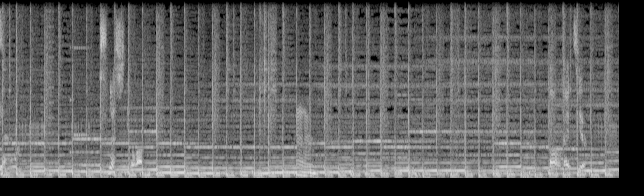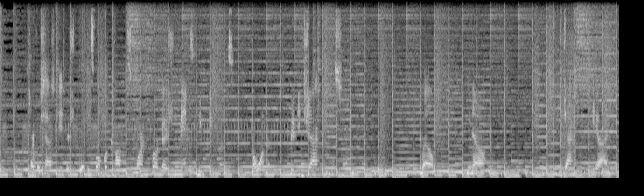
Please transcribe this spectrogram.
yeah. Just heal up. it's here. Marcos has key, there should be at least one more copy more Marcos names new penguins. I wonder, maybe Jack also. Well, you know, Jack's the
